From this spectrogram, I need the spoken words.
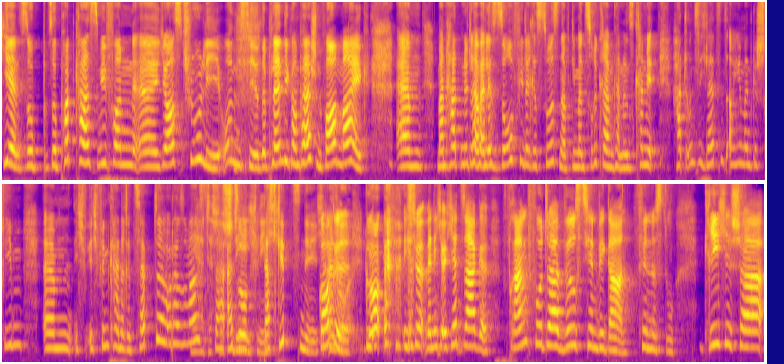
hier, so, so Podcasts wie von äh, Yours Truly, uns hier, The Plenty Compassion von Mike. Ähm, man hat mittlerweile so viele Ressourcen, auf die man zurückgreifen kann. Und es kann mir, hat uns nicht letztens auch jemand geschrieben, ähm, ich, ich finde keine Rezepte oder sowas? Ja, das da, also, ich nicht. Das gibt's nicht. Goggle. Also, du, ich, wenn ich euch jetzt sage, Frankfurter Würstchen vegan, findest du. Griechischer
